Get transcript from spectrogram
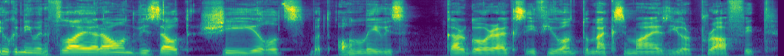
You can even fly around without shields, but only with cargo racks if you want to maximize your profit.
